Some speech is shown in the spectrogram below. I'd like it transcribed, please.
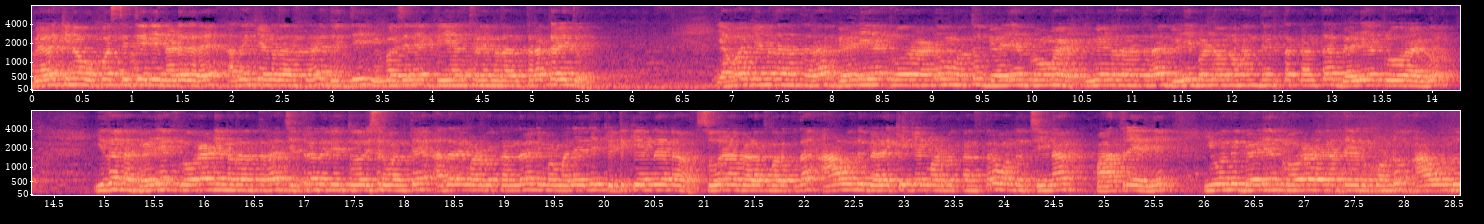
ಬೆಳಕಿನ ಉಪಸ್ಥಿತಿಯಲ್ಲಿ ನಡೆದರೆ ಅದಕ್ಕೆ ಏನದ ಅಂತಾರೆ? ದ್ವಿತೀಯ ವಿಭಜನೆ ಕ್ರಿಯೆ ಅಂತ ಹೇಳಿ ಏನದ ಅಂತಾರ ಕರೀತು ಯಾವಾಗ ಏನದ ಅಂತಾರ? ಬೆಳ್ಳಿಯ ಕ್ಲೋರೈಡ್ ಮತ್ತು ಬೆಳ್ಳಿಯ ಬ್ರೋಮೈಡ್. ಇವೇನದ ಅಂತಾರ? ಬಿಳಿ ಬಣ್ಣವನ್ನು ಹೊಂದಿರತಕ್ಕಂತ ಬೆಳ್ಳಿಯ ಕ್ಲೋರೈಡ್. ಇದನ್ನ ಬೆಳೆ ಕ್ಲೋರೈಡ್ ಏನದ ಅಂತಾರ ಚಿತ್ರದಲ್ಲಿ ತೋರಿಸಿರುವಂತೆ ಅದನ್ನ ಮಾಡ್ಬೇಕಂದ್ರೆ ನಿಮ್ಮ ಮನೆಯಲ್ಲಿ ಕಿಟಕಿಯಿಂದ ಏನು ಸೂರ್ಯನ ಬೆಳಕು ಬರ್ತದ ಆ ಒಂದು ಬೆಳಕಿಗೆ ಏನ್ ಮಾಡ್ಬೇಕಂತಾರ ಒಂದು ಚೀನಾ ಪಾತ್ರೆಯಲ್ಲಿ ಈ ಒಂದು ಬೆಳೆಯ ಕ್ಲೋರೈಡ್ ಅನ್ನ ತೆಗೆದುಕೊಂಡು ಆ ಒಂದು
